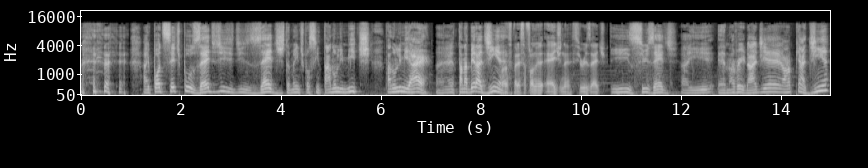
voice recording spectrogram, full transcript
Aí pode ser tipo Zed de, de Zed também, tipo assim, tá no limite, tá no limiar, é, tá na beiradinha. Parece, parece tá falando Edge, né? Series Edge. Isso, Series Edge. Aí, é, na verdade, é uma piadinha,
